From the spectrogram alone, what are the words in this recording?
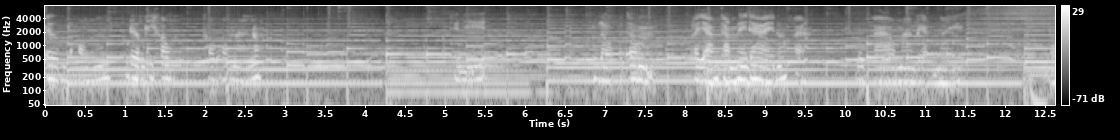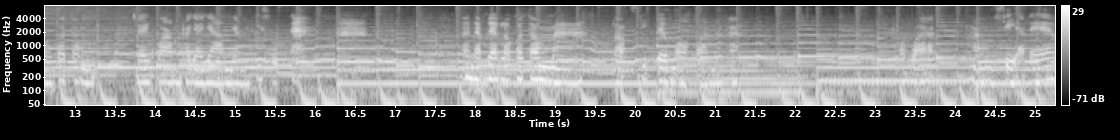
เดิมของเดิมที่เขาเขาเอามาเนาะทีนี้ เราก็ต้องพยายามทำให้ได้เนาะค่ะลูกค้าเอามาแบบไหน เราก็ต้องใช้ความพยายามอย่างที่สุด อันดับแรกเราก็ต้องมาเลาะซิปเดิมออกก่อน ว่ามันเสียแล้ว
